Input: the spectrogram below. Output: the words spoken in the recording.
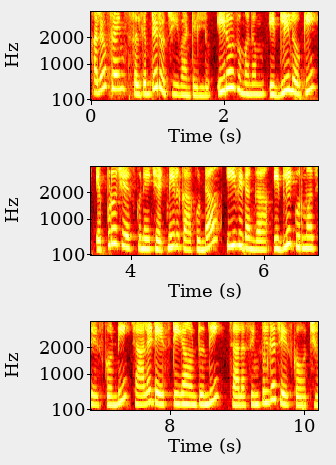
హలో ఫ్రెండ్స్ వెల్కమ్ టు రుచి వంటిల్లు. ఈ రోజు మనం ఇడ్లీలోకి ఎప్పుడూ చేసుకునే చట్నీలు కాకుండా ఈ విధంగా ఇడ్లీ కుర్మా చేసుకోండి. చాలా టేస్టీగా ఉంటుంది చాలా సింపుల్గా చేసుకోవచ్చు.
